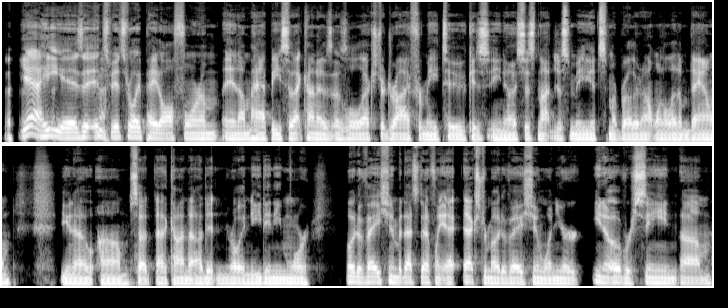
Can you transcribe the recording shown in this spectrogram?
yeah, he is. It's it's really paid off for him, and I'm happy. So that kind of is, is a little extra drive for me too, because you know it's just not just me; it's my brother. And I don't want to let him down, you know. Um, so that, kind of I didn't really need any more motivation, but that's definitely e- extra motivation when you're you know overseeing um,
